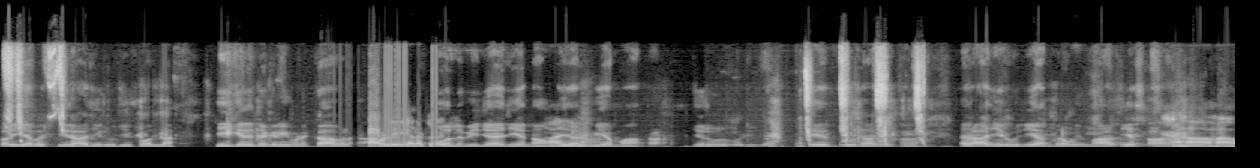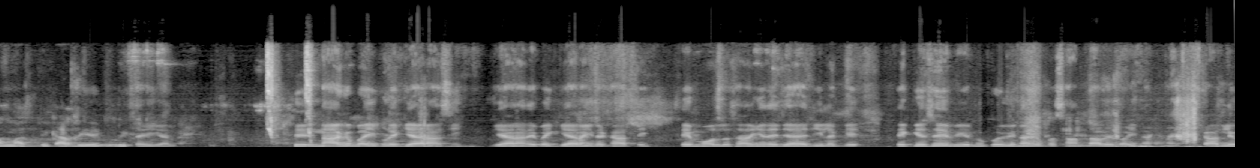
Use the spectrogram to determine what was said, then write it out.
ਪਲੀ ਆ ਬੱਚੀ ਰਾਜੀ ਰੂਜੀ ਫੁੱਲ ਆ। ਟੀਕੇ ਦੇ ਤਕਰੀਬਨ ਕਾਬਲ। ਆਵਲੀ ਆ ਡਾਕਟਰ ਮੁੱਲ ਵੀ ਜਾਇਜ਼ ਹੀ ਆ ਹਾਂਜੀ, 9000 ਹਾਂ। ਰੁਪਇਆ ਮਾਨਤਾਨ ਜ਼ਰੂਰ ਹੋ ਜੂਗਾ। ਆ ਰਾਜੀ ਰੂਜੀ ਅੰਦਰੋਂ ਵੀ ਮਾਰਦੀ ਆ ਸਾਲਾਂ ਹਾਂ ਹਾਂ ਮਸਤੀ ਕਰਦੀ ਹੈ ਪੂਰੀ। ਸਹੀ ਗੱਲ ਹੈ। ਤੇ ਨਾਗ ਬਾਈ ਕੋਲੇ 11 ਸੀ 11 ਦੇ ਬਾਈ 11 ਹੀ ਰਖਾਤੇ ਤੇ ਮੁੱਲ ਸਾਰੀਆਂ ਦੇ ਜਾਇਜ਼ ਹੀ ਲੱਗੇ ਤੇ ਕਿਸੇ ਵੀਰ ਨੂੰ ਕੋਈ ਵੀ ਨਾਗ ਪਸੰਦ ਆਵੇ ਬਾਈ ਨਾਲ ਕਨੈਕਟ ਕਰ ਲਿਓ,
